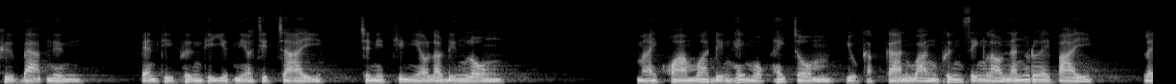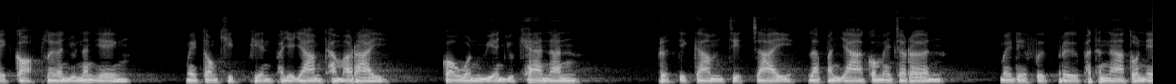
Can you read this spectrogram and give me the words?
คือแบบหนึ่ง เป็นที่พึ่งที่ยึดเหนี่ยวจิตใจ ชนิดที่เหนี่ยวแล้วดึงลง หมายความว่าดึงให้หมกให้จมอยู่กับการหวังพึ่งสิ่งเหล่านั้นเรื่อยไป เลยเกาะเพลินอยู่นั่นเอง ไม่ต้องคิดเพียรพยายามทำอะไร ก็วนเวียนอยู่แค่นั้น พฤติกรรมจิตใจและปัญญาก็ไม่เจริญ ไม่ได้ฝึกปรือพัฒนาตนเอ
